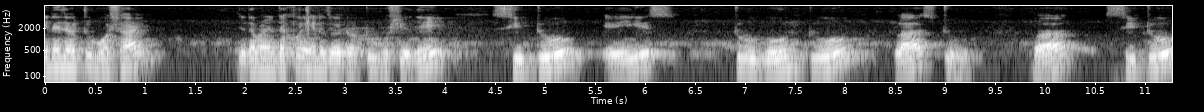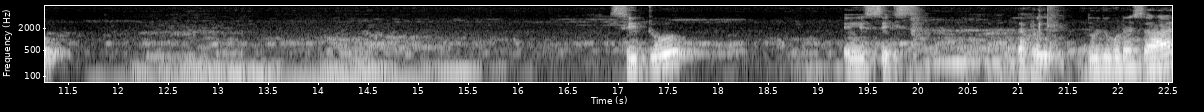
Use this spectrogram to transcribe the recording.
এনে যাওয়া টু বসাই। যদি আমরা দেখো, এনে যাওয়াটা টু বসিয়ে দিই। সি টু এইচ টু গুণ টু প্লাস টু বা C two C two H six দেখো, দুই দুগুণে চার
